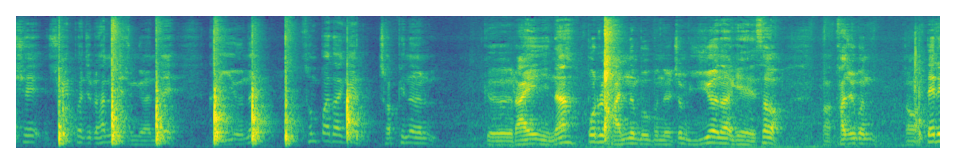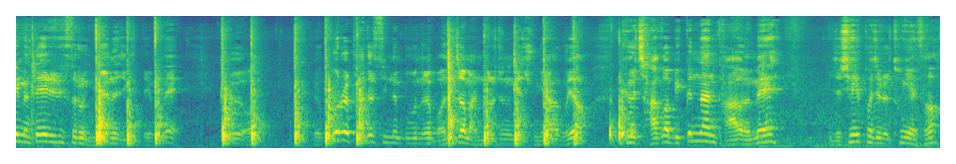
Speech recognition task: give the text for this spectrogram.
쉐, 쉐이퍼질을 하는 게 중요한데 그 이유는 손바닥에 접히는 그 라인이나 볼을 받는 부분을 좀 유연하게 해서 어, 가죽은 어, 때리면 때릴수록 유연해지기 때문에 그, 어, 그 볼을 받을 수 있는 부분을 먼저 만들어주는 게 중요하고요. 그 작업이 끝난 다음에 이제 쉐이퍼질을 통해서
